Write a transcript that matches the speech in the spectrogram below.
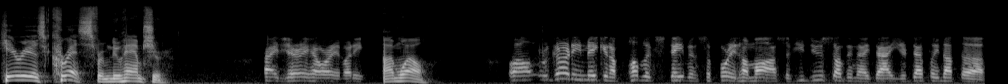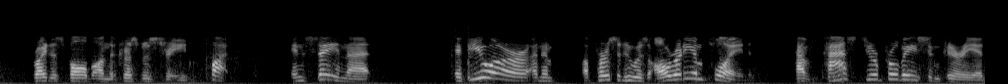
Here is Chris from New Hampshire. Hi, Jerry. How are you, buddy? I'm well. Well, regarding making a public statement supporting Hamas, if you do something like that, you're definitely not the brightest bulb on the Christmas tree. But in saying that, if you are an, a person who is already employed, have passed your probation period,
